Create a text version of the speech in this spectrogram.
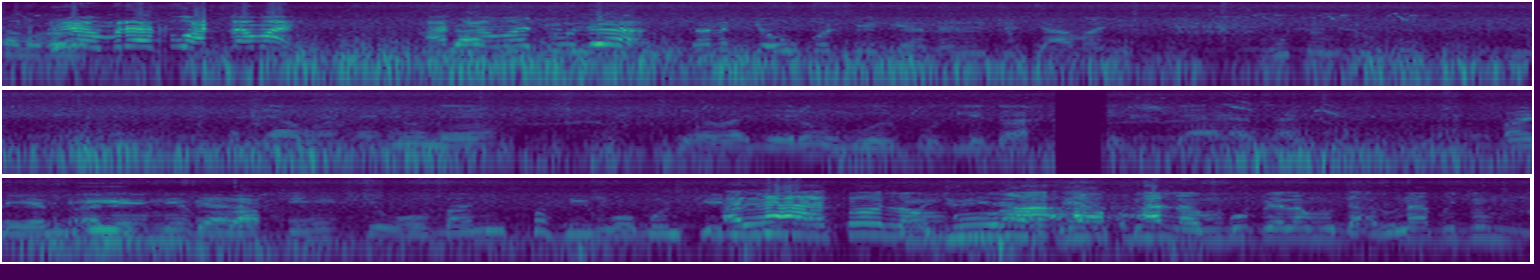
આવો. તું તને કેવું પડશે કે આને લીધે જવા દે. હું તને શું કહું? જો ને, કહેવા જરૂર ગોળ પૂટલી તો પણ એમ અરે નહીં, એને પહેલા કે કે ઓબાની પછી ઓબોન કેરી અલ્યા, તો લંબુ આ પેલા હું દારૂ ના પીધું ને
